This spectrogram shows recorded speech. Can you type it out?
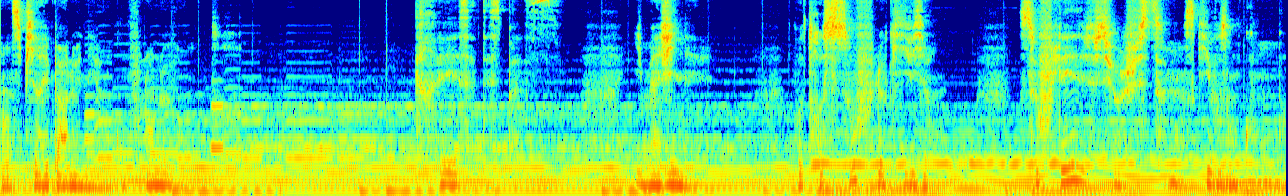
inspirez par le nez en gonflant le ventre. Créez cet espace Imaginez votre souffle qui vient. Soufflez sur justement ce qui vous encombre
